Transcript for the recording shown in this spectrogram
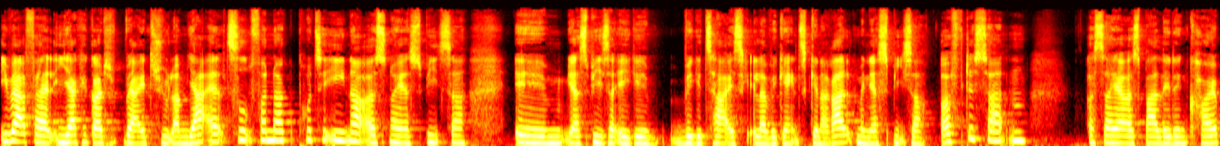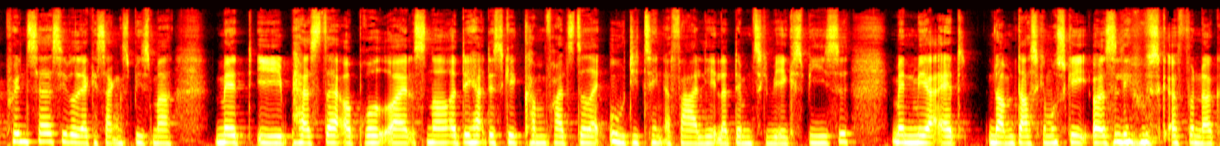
i hvert fald, jeg kan godt være i tvivl om, jeg altid får nok proteiner, også når jeg spiser. Øh, jeg spiser ikke vegetarisk eller vegansk generelt, men jeg spiser ofte sådan. Og så er jeg også bare lidt en carb princess. I ved, jeg kan sagtens spise mig med i pasta og brød og alt sådan noget. Og det her, det skal ikke komme fra et sted af, uh, de ting er farlige, eller dem skal vi ikke spise. Men mere at, Nå, men der skal måske også lige huske at få nok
